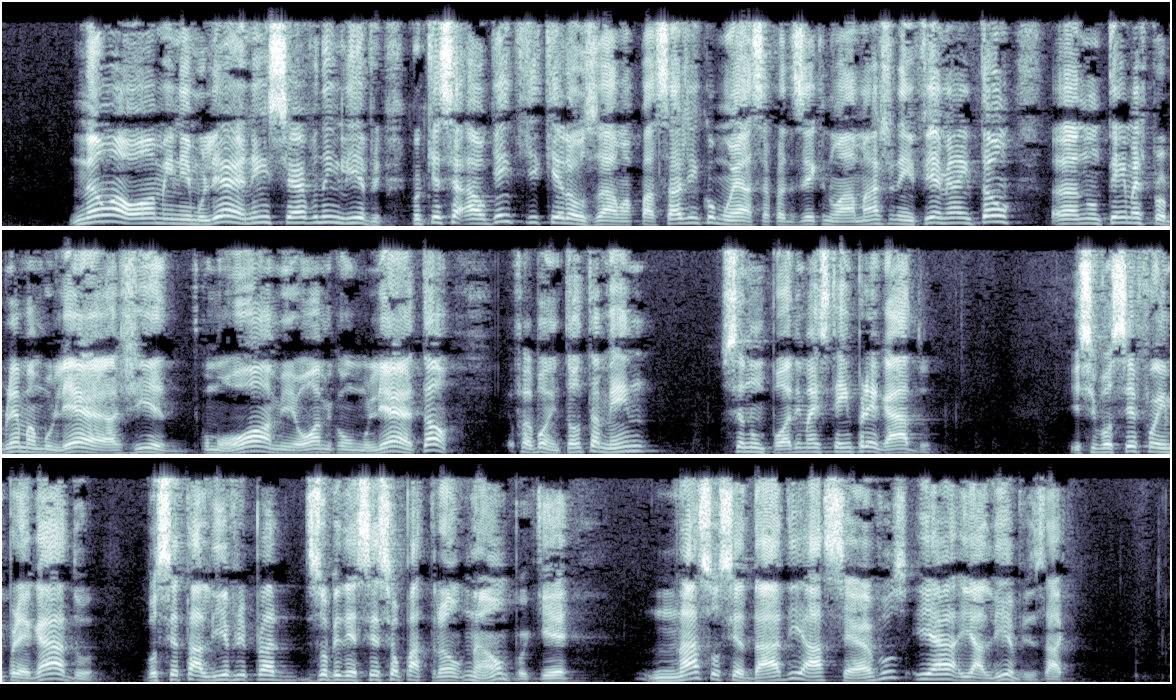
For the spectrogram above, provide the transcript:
não há homem nem mulher, nem servo nem livre. Porque se alguém que queira usar uma passagem como essa para dizer que não há macho nem fêmea, ah, então uh, não tem mais problema a mulher agir como homem, homem como mulher e tal. Eu falei, bom, então também você não pode mais ter empregado. E se você for empregado, você está livre para desobedecer seu patrão. Não, porque na sociedade há servos e há, e há livres. Há,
